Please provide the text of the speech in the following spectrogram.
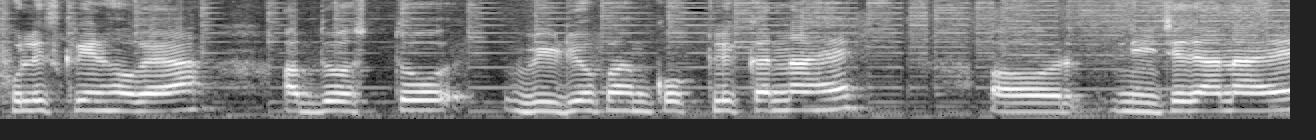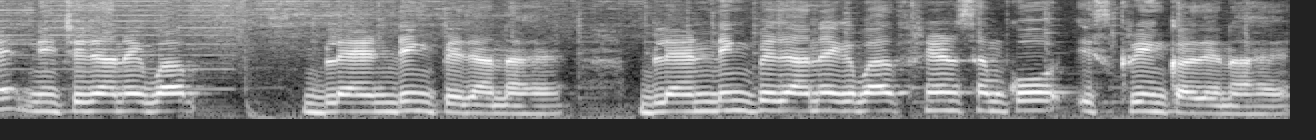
फुल स्क्रीन हो गया। अब दोस्तों वीडियो पर हमको क्लिक करना है और नीचे जाना है। नीचे जाने के बाद ब्लेंडिंग पे जाना है। ब्लेंडिंग पे जाने के बाद फ्रेंड्स हमको स्क्रीन कर देना है।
